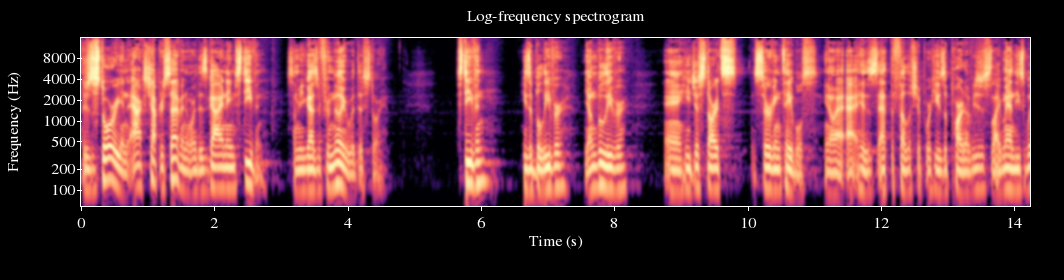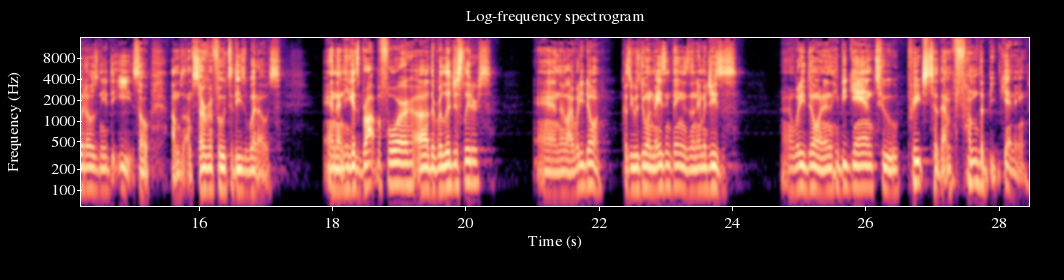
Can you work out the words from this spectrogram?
There's a story in Acts chapter 7 where this guy named Stephen, some of you guys are familiar with this story. Stephen, he's a believer, young believer, and he just starts serving tables, you know, at, his at the fellowship where he was a part of. He's just like, man, these widows need to eat, so I'm, I'm serving food to these widows. And then he gets brought before uh, the religious leaders, and they're like, what are you doing? Because he was doing amazing things in the name of Jesus. Uh, what are you doing? And he began to preach to them from the beginning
